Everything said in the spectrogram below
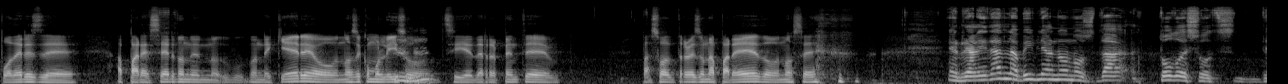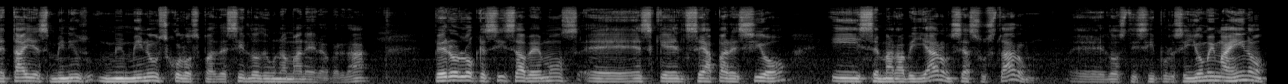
poderes de aparecer donde, donde quiere o no sé cómo le hizo, si de repente pasó a través de una pared o no sé. En realidad la Biblia no nos da todos esos detalles minúsculos, para decirlo de una manera, ¿verdad? Pero lo que sí sabemos eh, es que Él se apareció y se maravillaron, se asustaron eh, los discípulos. Y yo me imagino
